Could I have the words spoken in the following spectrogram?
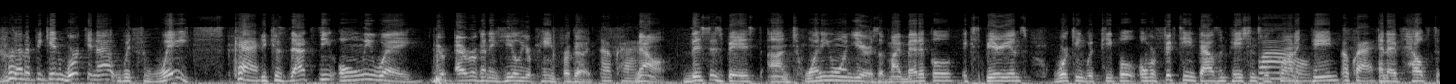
You got to hmm. begin working out with weights. 'Kay. Because that's the only way you're ever going to heal your pain for good. Okay. Now, this is based on 21 years of my medical experience working with people, over 15,000 patients Wow. with chronic pain. Okay. And I've helped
